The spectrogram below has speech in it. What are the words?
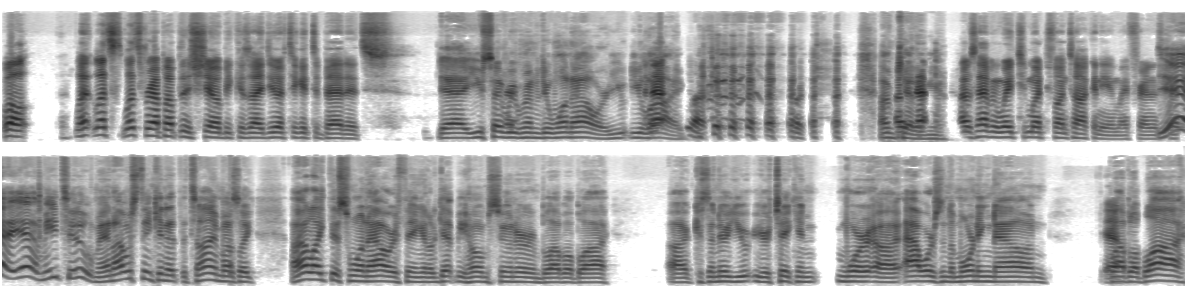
Well, let, let's let's wrap up this show because I do have to get to bed. It's Yeah, you said we were going to do one hour. You you lied. I'm kidding you. I was having way too much fun talking to you, my friend. It's been- Yeah, yeah, me too, man. I was thinking at the time, I was like, I like this one hour thing. It'll get me home sooner and blah blah blah. Uh, because I know you you're taking more uh, hours in the morning now and Yeah. blah blah blah.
